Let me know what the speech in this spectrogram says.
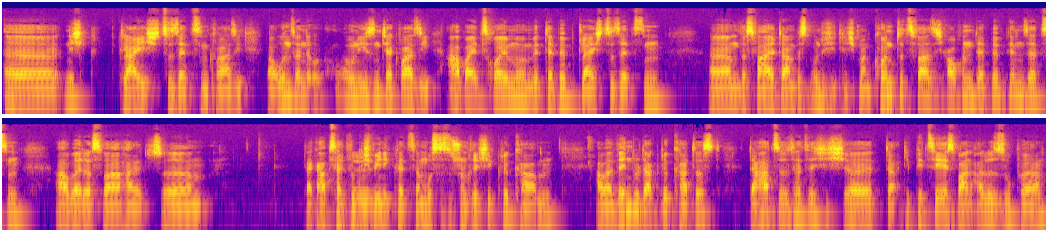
äh, nicht gleichzusetzen quasi. Bei uns an der Uni sind ja quasi Arbeitsräume mit der BIP gleichzusetzen. Ähm, das war halt da ein bisschen unterschiedlich. Man konnte zwar sich auch in der BIP hinsetzen, aber das war halt, ähm, da gab es halt wirklich mhm. wenig Plätze, da musstest du schon richtig Glück haben. Aber wenn du da Glück hattest, da hattest du tatsächlich, äh, da, die PCs waren alle super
